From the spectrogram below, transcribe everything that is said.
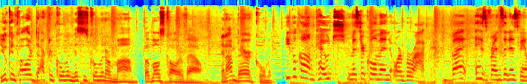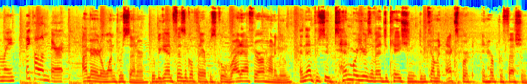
You can call her Dr. Kuhlman, Mrs. Kuhlman, or Mom, but most call her Val. And I'm Barrett Kuhlman. People call him Coach, Mr. Kuhlman, or Barack, but his friends and his family, they call him Barrett. I married a one percenter who began physical therapy school right after our honeymoon and then pursued 10 more years of education to become an expert in her profession.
